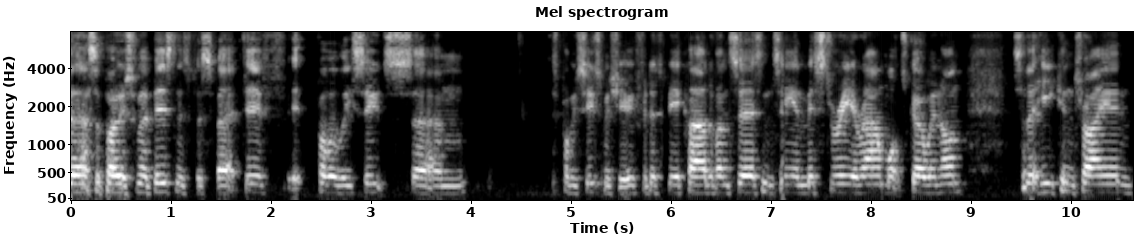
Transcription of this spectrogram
But I suppose from a business perspective, it probably suits. Um, it probably suits Moshiri for there to be a cloud of uncertainty and mystery around what's going on so that he can try and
